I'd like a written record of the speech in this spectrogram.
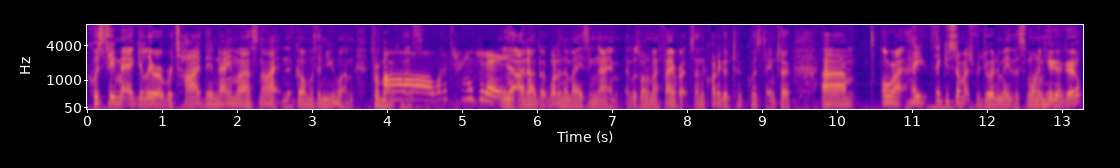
Quiz Team Aguilera retired their name last night, and they've gone with a new one for my quiz. Oh, what a tragedy. Yeah, I know, but what an amazing name! It was one of my favourites, and they're quite a good t- quiz team too. Um, All right, hey, thank you so much for joining me this morning, Hugo Girl.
